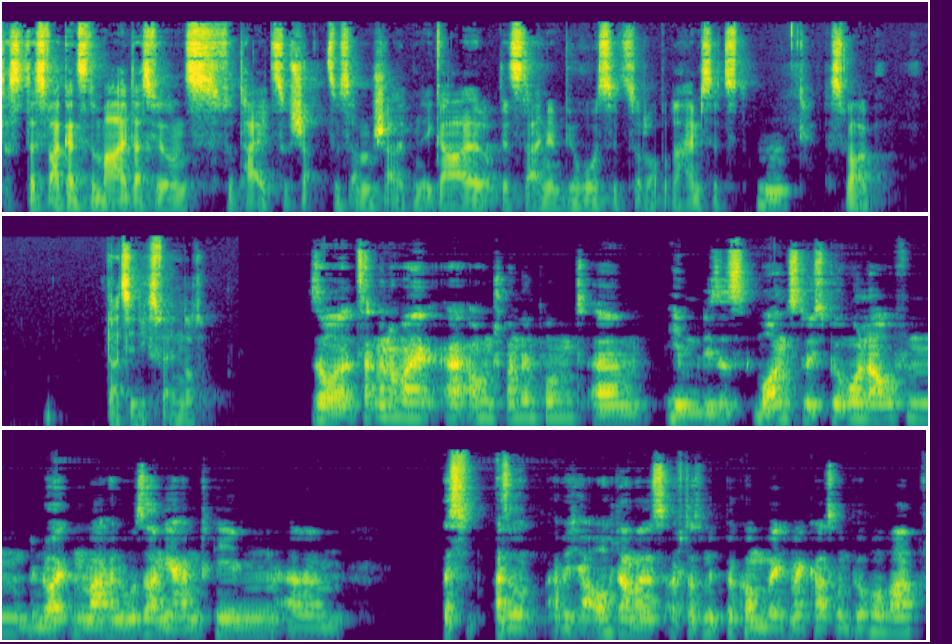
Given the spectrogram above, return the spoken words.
das, das war ganz normal, dass wir uns verteilt zusammenschalten, egal ob jetzt der eine im Büro sitzt oder ob er daheim sitzt. Mhm. Das war, da hat sich nichts verändert. So, jetzt hat man nochmal äh, auch einen spannenden Punkt, ähm, eben dieses morgens durchs Büro laufen, den Leuten mal Hallo sagen, die Hand geben. Ähm, das, also habe ich ja auch damals öfters mitbekommen, wenn ich mal in Karlsruhe im Büro war.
